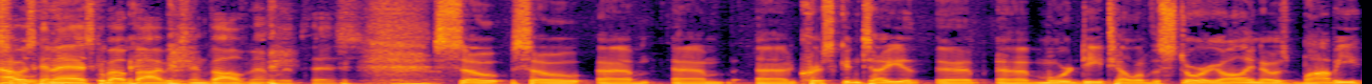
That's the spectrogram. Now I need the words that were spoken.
I was going to ask about Bobby's involvement with this. So, so um, um, uh, Chris can tell you uh, uh, more detail of the story. All I know is Bobby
